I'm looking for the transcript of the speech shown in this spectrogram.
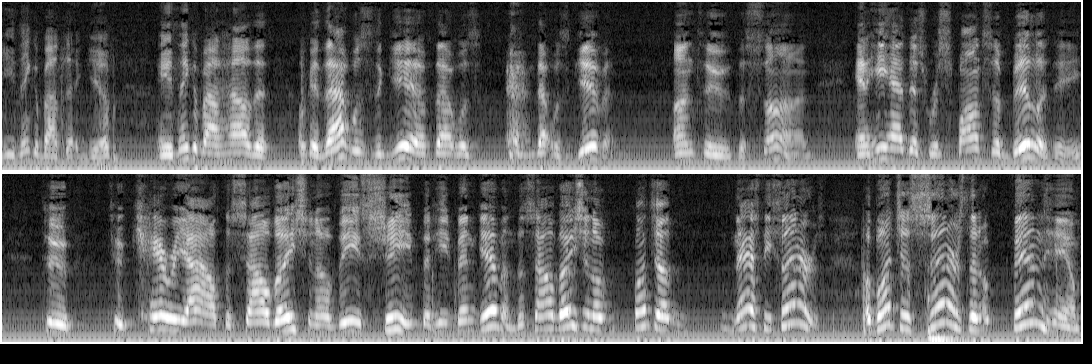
You think about that gift, and you think about how that okay, that was the gift that was that was given unto the Son, and he had this responsibility to to carry out the salvation of these sheep that he'd been given. The salvation of a bunch of nasty sinners, a bunch of sinners that offend him,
